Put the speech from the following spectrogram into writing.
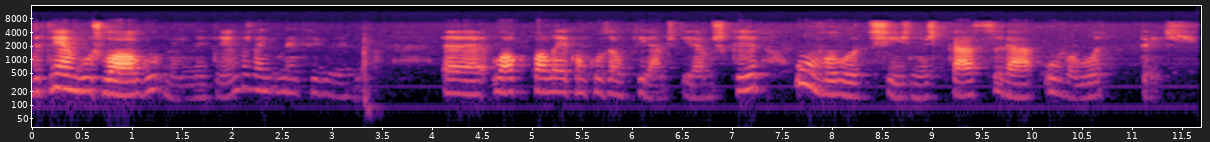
de, triângulos. Logo, nem, nem triângulos, nem, nem de figuras. Uh, logo, qual é a conclusão que tiramos? Tiramos que o valor de x, neste caso, será o valor 3.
